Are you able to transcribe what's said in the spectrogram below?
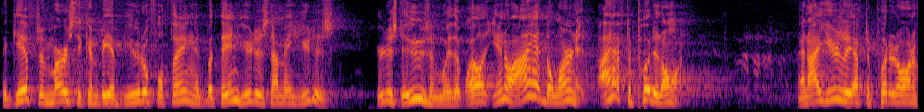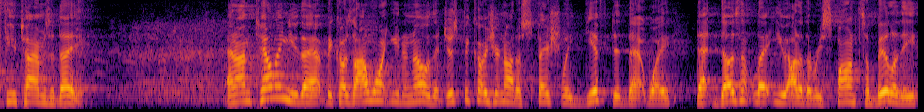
The gift of mercy can be a beautiful thing, but then you just, I mean, you just, you're just oozing with it. Well, you know, I had to learn it. I have to put it on. And I usually have to put it on a few times a day. And I'm telling you that because I want you to know that just because you're not especially gifted that way, that doesn't let you out of the responsibility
